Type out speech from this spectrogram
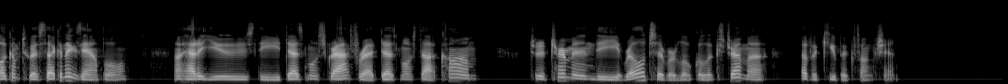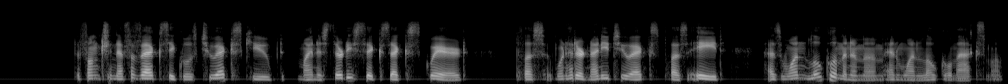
Welcome to a second example on how to use the Desmos grapher at desmos.com to determine the relative or local extrema of a cubic function. The function f of x equals 2x cubed minus 36x squared plus 192x plus 8 has one local minimum and one local maximum.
